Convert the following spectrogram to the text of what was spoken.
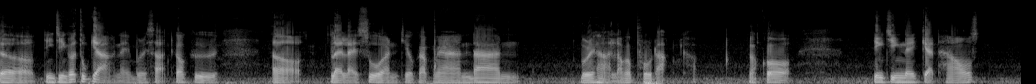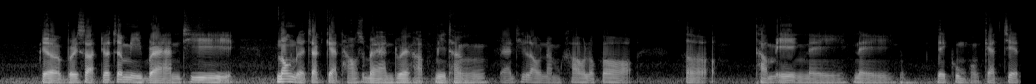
เอ่อจริง ๆ ก็ทุกอย่างในบริษัทก็คือเอ่อหลาย ๆ ส่วนเกี่ยวกับงานด้านบริหารแล้วก็ Product ครับ แล้วก็จริง ๆ ใน Get House เอ่อบริษัทก็จะมีแบรนด์ที่นอกเหนือจาก Get House แบรนด์ด้วยครับ มีทั้งแบรนด์ที่เรานำเข้าแล้วก็เอ่อทำเองในในในกลุ่มของ Gadget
